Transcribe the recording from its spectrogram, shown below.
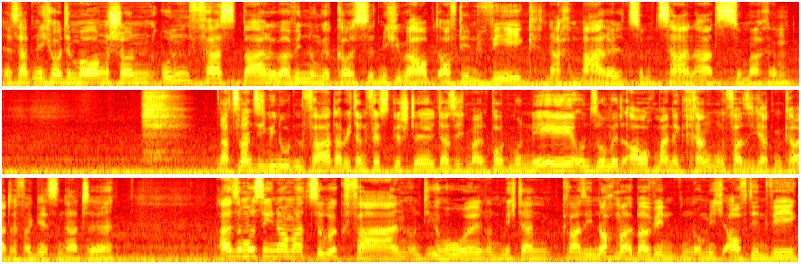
Es hat mich heute Morgen schon unfassbare Überwindung gekostet, mich überhaupt auf den Weg nach Marel zum Zahnarzt zu machen. Nach 20 Minuten Fahrt habe ich dann festgestellt, dass ich mein Portemonnaie und somit auch meine Krankenversichertenkarte vergessen hatte. Also musste ich nochmal zurückfahren und die holen und mich dann quasi nochmal überwinden, um mich auf den Weg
